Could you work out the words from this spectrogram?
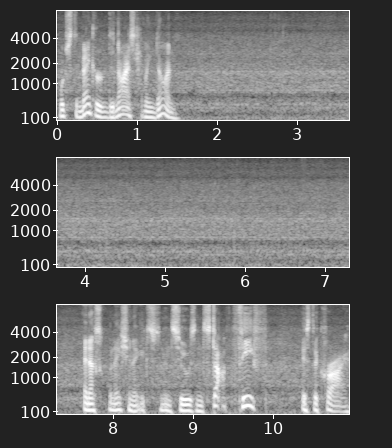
which the banker denies having done. An explanation ensues, and stop, thief! is the cry.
